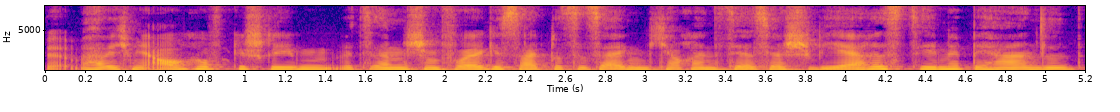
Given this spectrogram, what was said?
äh, habe ich mir auch aufgeschrieben, jetzt haben wir schon vorher gesagt, dass es eigentlich auch ein sehr, sehr schweres Thema behandelt.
